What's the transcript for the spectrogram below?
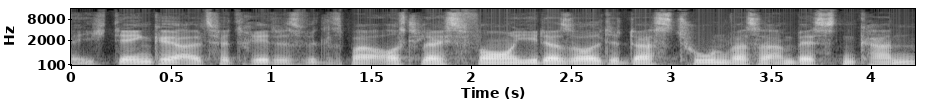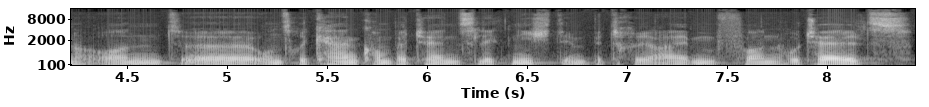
Ich denke, als Vertreter des Wittelsbacher Ausgleichsfonds, jeder sollte das tun, was er am besten kann. Und äh, unsere Kernkompetenz liegt nicht im Betreiben von Hotels.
